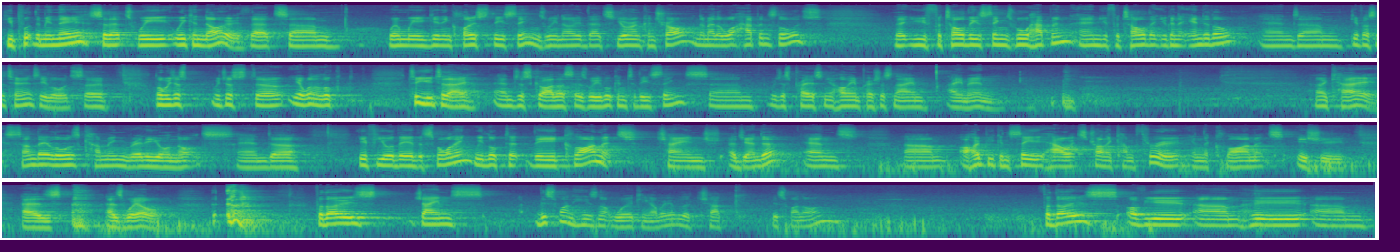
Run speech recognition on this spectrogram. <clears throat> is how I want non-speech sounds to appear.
You put them in there so that we, we can know that um, when we're getting close to these things, we know that you're in control. No matter what happens, Lords, that you foretold these things will happen and you foretold that you're going to end it all and um, give us eternity, Lord. So, Lord, we just, we just uh, yeah, want to look to you today and just guide us as we look into these things. Um, we just pray this in your holy and precious name. Amen. <clears throat> okay, Sunday laws coming ready or not. And uh, if you were there this morning, we looked at the climate change agenda and um, I hope you can see how it's trying to come through in the climate issue as, <clears throat> as well. <clears throat> For those, James, this one here is not working. Are we able to chuck this one on? For those of you um, who um,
